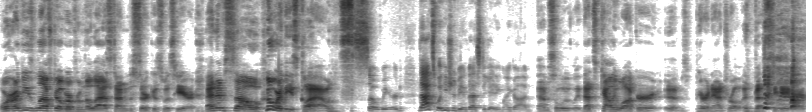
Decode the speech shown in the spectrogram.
Or are these left over from the last time the circus was here? And if so, who are these clowns? So weird. That's what he should be investigating, my god. Absolutely. That's Callie Walker, uh, paranatural investigator.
